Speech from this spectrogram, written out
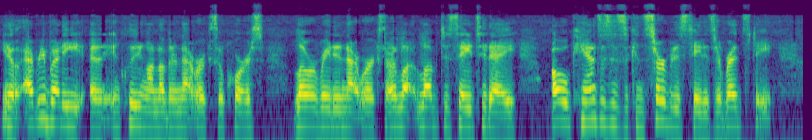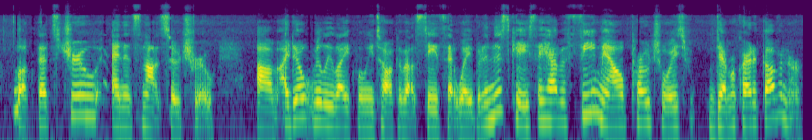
you know, everybody, uh, including on other networks, of course, lower rated networks, are lo- love to say today, oh, Kansas is a conservative state, it's a red state. Look, that's true, and it's not so true. Um, I don't really like when we talk about states that way, but in this case, they have a female pro choice Democratic governor.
